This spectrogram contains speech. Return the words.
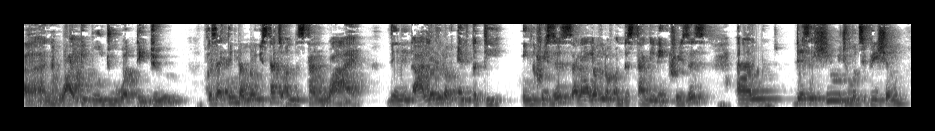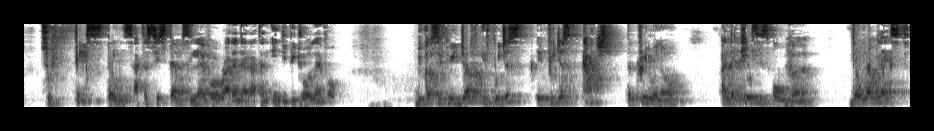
uh, and why people do what they do. Because I think that when we start to understand why, then our level of empathy increases and our level of understanding increases. And there's a huge motivation to fix things at a systems level rather than at an individual level. Because if we just, if we just, if we just catch the criminal and the case is over, then what next?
